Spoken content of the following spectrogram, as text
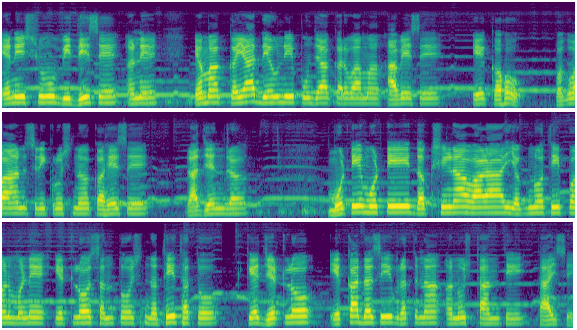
એની શું વિધિ છે અને એમાં કયા દેવની પૂજા કરવામાં આવે છે, એ કહો. ભગવાન શ્રી કૃષ્ણ કહે છે, રાજેન્દ્ર મોટી મોટી દક્ષિણાવાળા યજ્ઞોથી પણ મને એટલો સંતોષ નથી થતો કે જેટલો એકાદશી વ્રતના અનુષ્ઠાનથી થાય છે.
